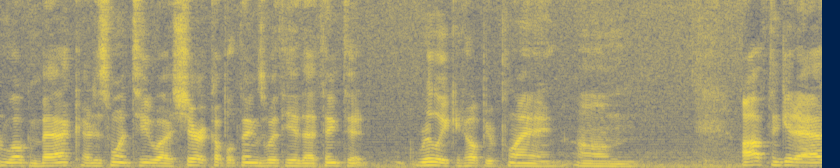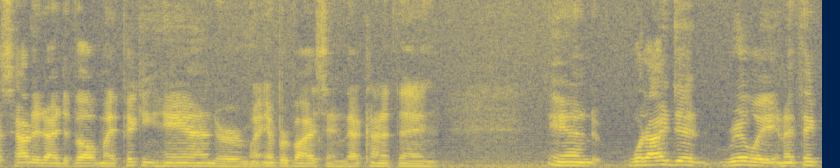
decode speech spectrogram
everyone. Welcome back. I just want to uh, share a couple things with you that I think that really could help your playing. Um, I often get asked, how did I develop my picking hand or my improvising, that kind of thing. And what I did really, and I think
